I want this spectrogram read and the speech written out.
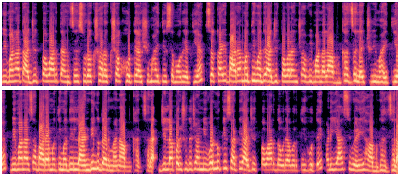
विमानात अजित पवार त्यांचे सुरक्षा रक्षक होते अशी माहिती समोर येते सकाळी बारामतीमध्ये अजित पवारांच्या विमानाला अपघात झाल्याची ही माहिती आहे. विमानाचा बारामतीमधील लँडिंग दरम्यान अपघात झालाय. जिल्हा परिषदेच्या निवडणुकीसाठी अजित पवार दौऱ्यावरती होते आणि याच वेळी हा अपघात झाला.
